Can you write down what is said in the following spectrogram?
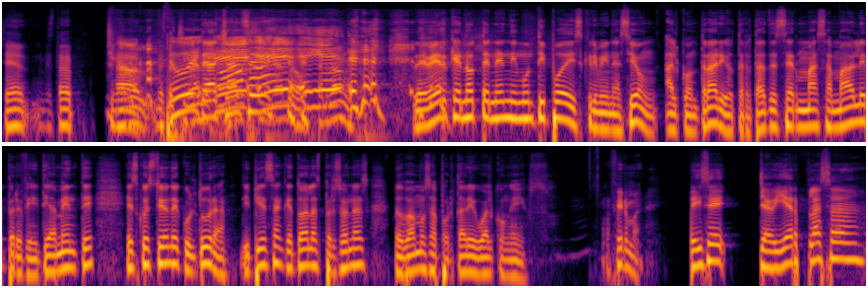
Sea, me está chingando. Ah. me está Uy, chingando. te da chance. Eh, eh, Perdón. De ver que no tenés ningún tipo de discriminación. Al contrario, tratás de ser más amable, pero definitivamente es cuestión de cultura. Y piensan que todas las personas nos vamos a portar igual con ellos. Afirma. Le dice Javier Plaza.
